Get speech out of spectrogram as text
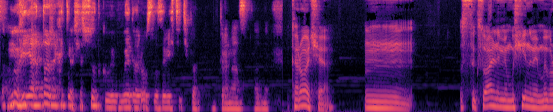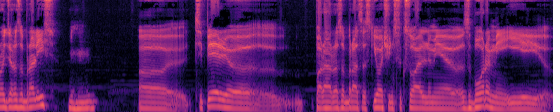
Ну, я тоже хотел сейчас шутку в это русло завести, типа, про нас, ладно. Короче, с сексуальными мужчинами мы вроде разобрались. Угу. Теперь э, пора разобраться с не очень сексуальными сборами и,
